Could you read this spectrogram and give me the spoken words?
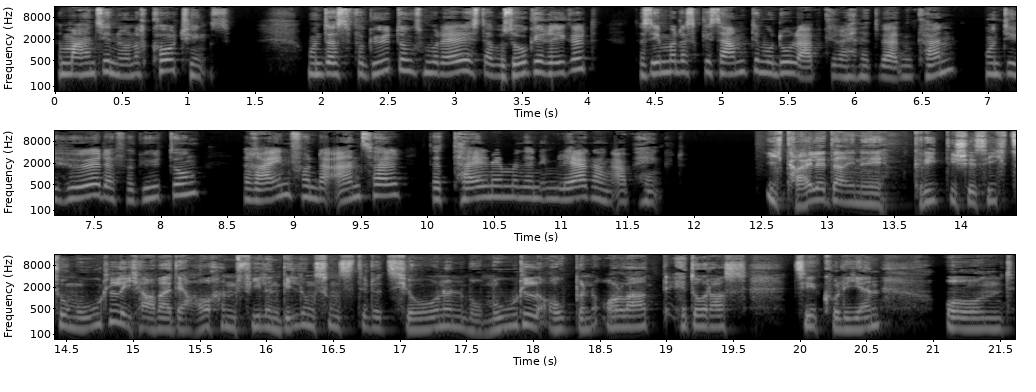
dann machen sie nur noch Coachings. Und das Vergütungsmodell ist aber so geregelt, dass immer das gesamte Modul abgerechnet werden kann und die Höhe der Vergütung rein von der Anzahl der Teilnehmenden im Lehrgang abhängt. Ich teile deine kritische Sicht zu Moodle. Ich arbeite auch an vielen Bildungsinstitutionen, wo Moodle, OpenOLAT, Edoras zirkulieren und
